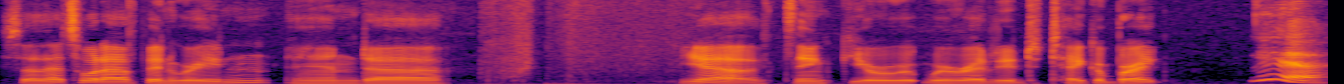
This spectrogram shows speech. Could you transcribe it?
So that's what I've been reading, and uh, yeah, I think you're we're ready to take a break. Yeah.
